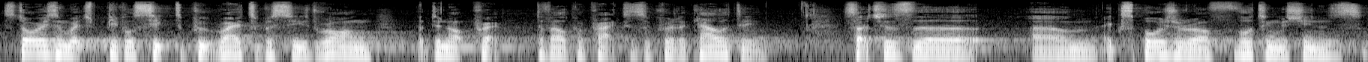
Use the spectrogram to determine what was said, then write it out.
Stories in which people seek to put right or perceived wrong but do not develop a practice of criticality, such as the um, exposure of voting machines,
